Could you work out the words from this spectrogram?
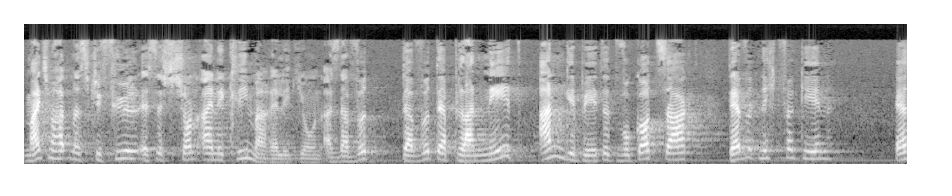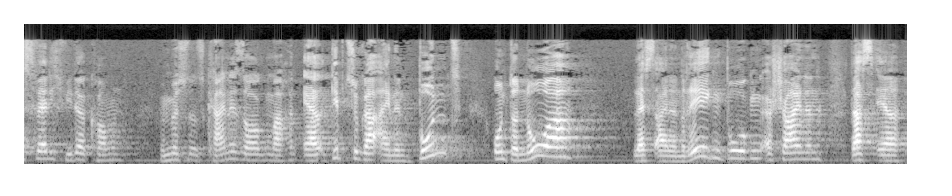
manchmal hat man das Gefühl, es ist schon eine Klimareligion. Also da wird, da wird der Planet angebetet, wo Gott sagt, der wird nicht vergehen, erst werde ich wiederkommen. Wir müssen uns keine Sorgen machen. Er gibt sogar einen Bund unter Noah, lässt einen Regenbogen erscheinen, dass er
